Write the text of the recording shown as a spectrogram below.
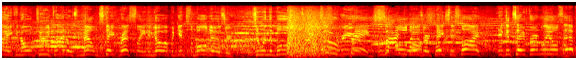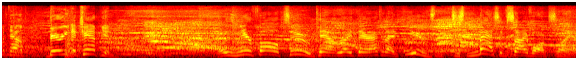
that he can hold two titles in Mountain State Wrestling and go up against the Bulldozer. So when the Bulldozer takes his Ooh, career, big when the Bulldozer takes his life, he can say firmly on his epitaph, buried a champion. That is near fall two count right there after that huge, just massive sidewalk slam.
